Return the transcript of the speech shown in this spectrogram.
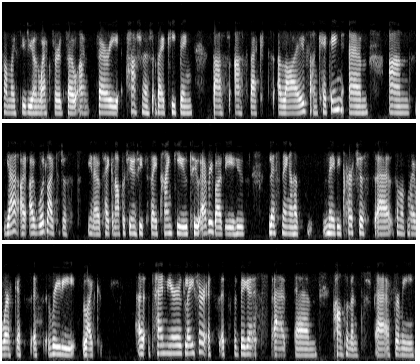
from my studio in Wexford. So I'm very passionate about keeping that aspect alive and kicking. Um, and yeah, I, I would like to just you know take an opportunity to say thank you to everybody who's listening and has maybe purchased uh, some of my work. It's it's really like uh, 10 years later, it's it's the biggest uh, um, compliment uh, for me.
